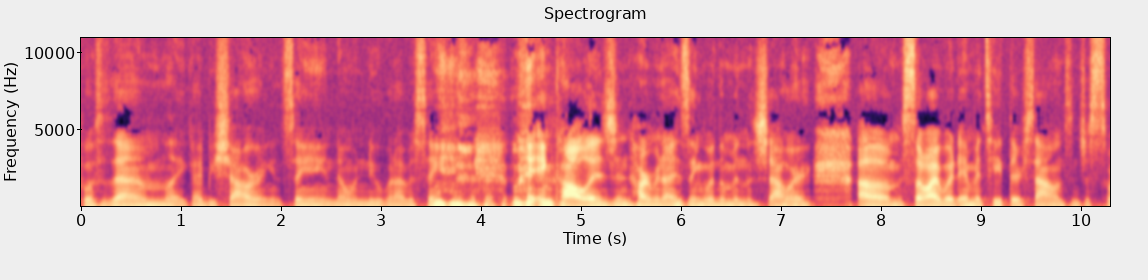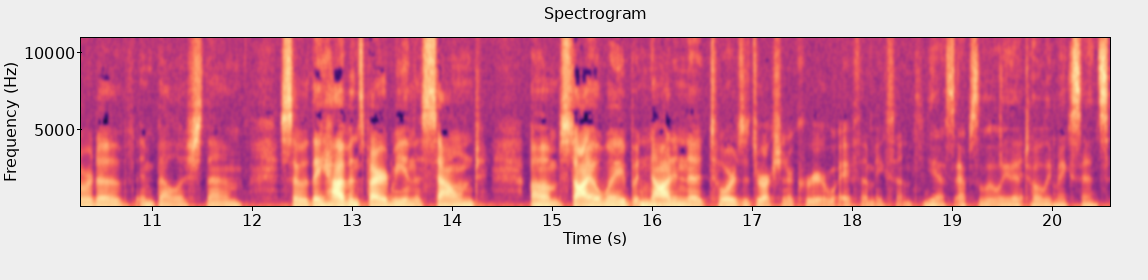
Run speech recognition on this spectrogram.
both of them. Like I'd be showering and singing, and no one knew what I was singing in college, and harmonizing with them in the shower. Um, so I would imitate their sounds and just sort of embellish them. So they have inspired me in the sound um, style way, but Mhm. not in a towards a direction of career way, if that makes sense. Yes, absolutely. That Yeah. totally makes sense.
